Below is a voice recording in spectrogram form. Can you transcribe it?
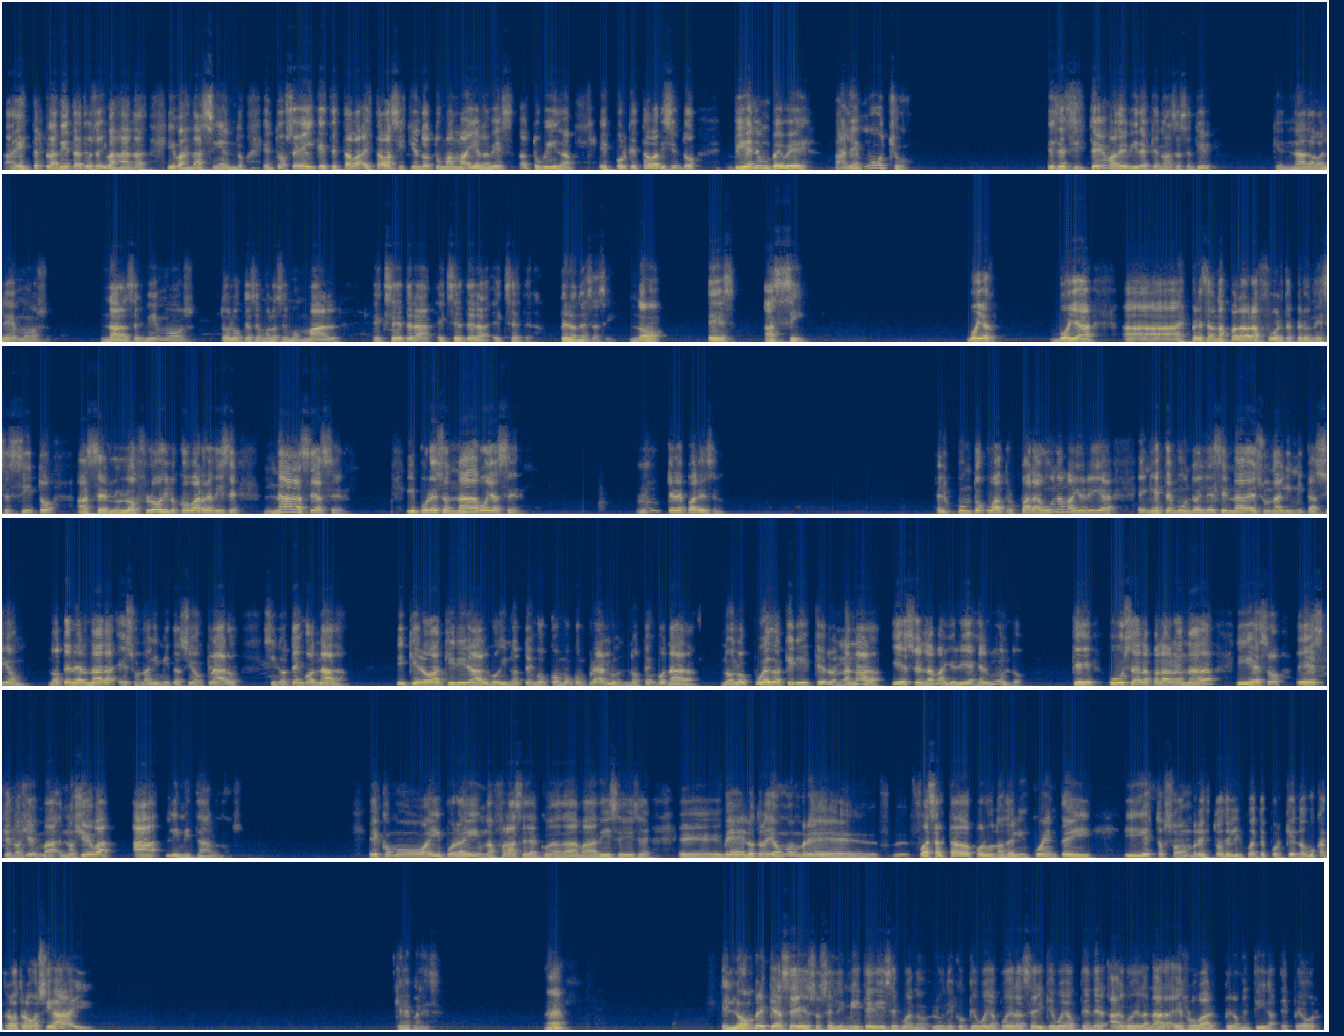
a este planeta, o sea, ibas, naciendo. Entonces el que te estaba, estaba asistiendo a tu mamá y a la vez a tu vida es porque estaba diciendo, viene un bebé, vale mucho. Es el sistema de vida que nos hace sentir que nada valemos, nada servimos, todo lo que hacemos lo hacemos mal, etcétera, etcétera, etcétera. Pero no es así. No es así. Voy a voy a, expresar unas palabras fuertes, pero necesito hacerlo. Los flojos y los cobardes dicen, nada sé hacer. Y por eso nada voy a hacer. ¿Mm? ¿Qué le parece? El punto cuatro. Para una mayoría en este mundo, el decir nada es una limitación. No tener nada es una limitación. Claro, si no tengo nada y quiero adquirir algo y no tengo cómo comprarlo, no tengo nada no lo puedo adquirir, quedo en la nada. Y eso es la mayoría en el mundo, que usa la palabra nada y eso es que nos lleva, a limitarnos. es como ahí por ahí una frase de alguna dama dice, dice, eh, ve el otro día un hombre fue asaltado por unos delincuentes y, y estos hombres, estos delincuentes, ¿por qué no buscan trabajo? Trabajo si hay. ¿Qué le parece? ¿Eh? El hombre que hace eso se limita y dice, bueno, lo único que voy a poder hacer y que voy a obtener algo de la nada es robar, pero mentira, es peor.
